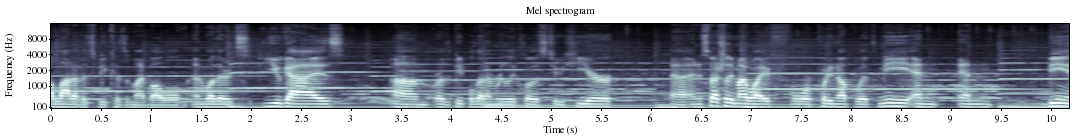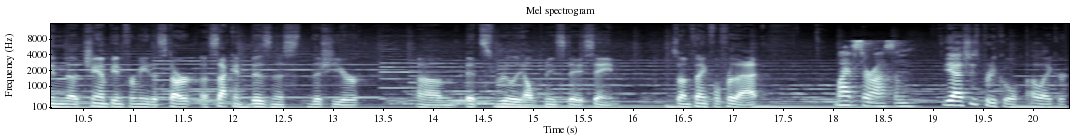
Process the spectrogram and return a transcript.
a lot of it's because of my bubble. And whether it's you guys um, or the people that I'm really close to here, uh, and especially my wife for putting up with me and and being a champion for me to start a second business this year, um, it's really helped me stay sane. So I'm thankful for that. Wives are awesome. Yeah, she's pretty cool. I like her.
